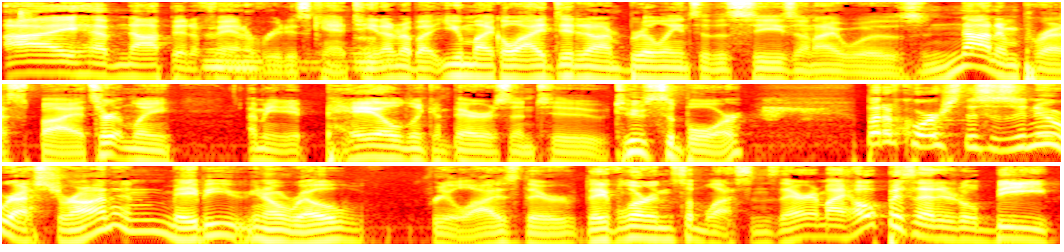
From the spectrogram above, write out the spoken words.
I have not been a fan of Rita's Cantina. I don't know about you, Michael. I did it on Brilliance of the Season. I was not impressed by it. Certainly I mean, it paled in comparison to to Sabor. But of course, this is a new restaurant, and maybe you know, Rel realize they're they've learned some lessons there. And my hope is that it'll be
